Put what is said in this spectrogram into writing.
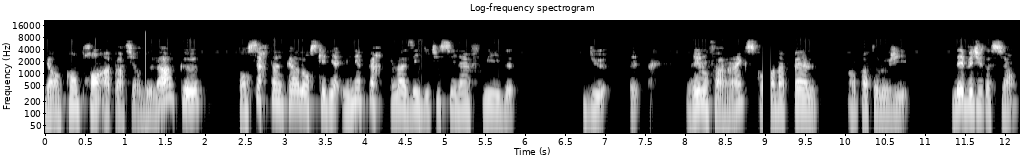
Et on comprend à partir de là que, dans certains cas, lorsqu'il y a une hyperplasie du tissu lymphoïde du euh, rhinopharynx, qu'on appelle en pathologie les végétations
